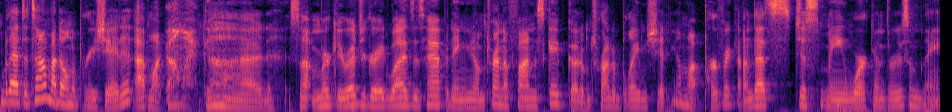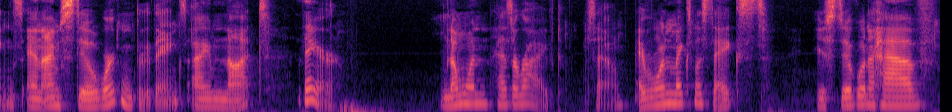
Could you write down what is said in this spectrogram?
But at the time, I don't appreciate it. I'm like, oh my God, it's not Mercury retrograde. Why is this happening? You know, I'm trying to find a scapegoat. I'm trying to blame shit. I'm not perfect. And that's just me working through some things. And I'm still working through things. I am not there. No one has arrived. So everyone makes mistakes. You're still going to have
